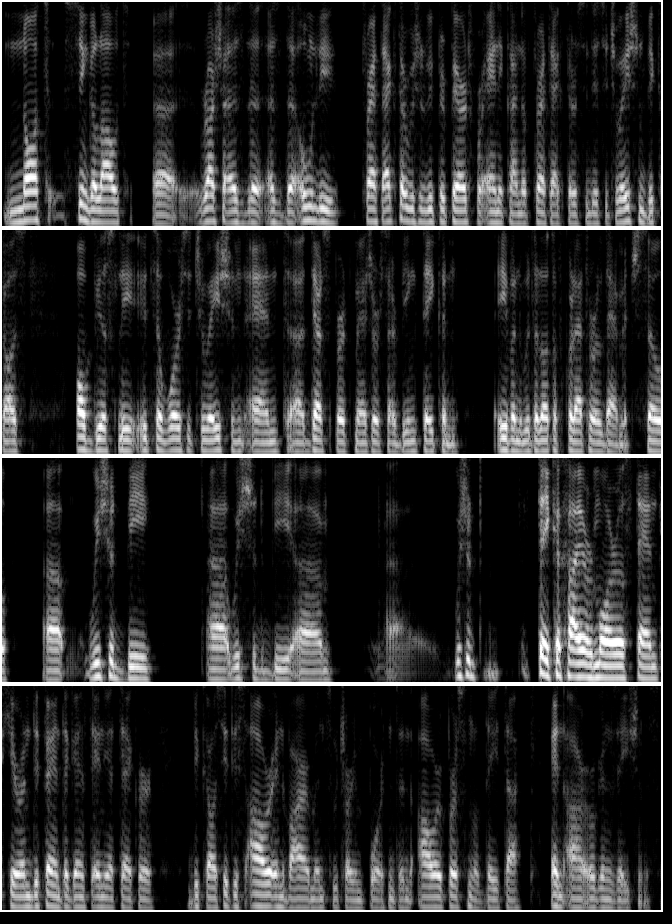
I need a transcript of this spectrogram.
not single out uh, Russia as the as the only threat actor. We should be prepared for any kind of threat actors in this situation because obviously it's a war situation and uh, desperate measures are being taken even with a lot of collateral damage. So uh, we should be uh, we should be um, uh, we should take a higher moral stand here and defend against any attacker because it is our environments which are important and our personal data and our organizations.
